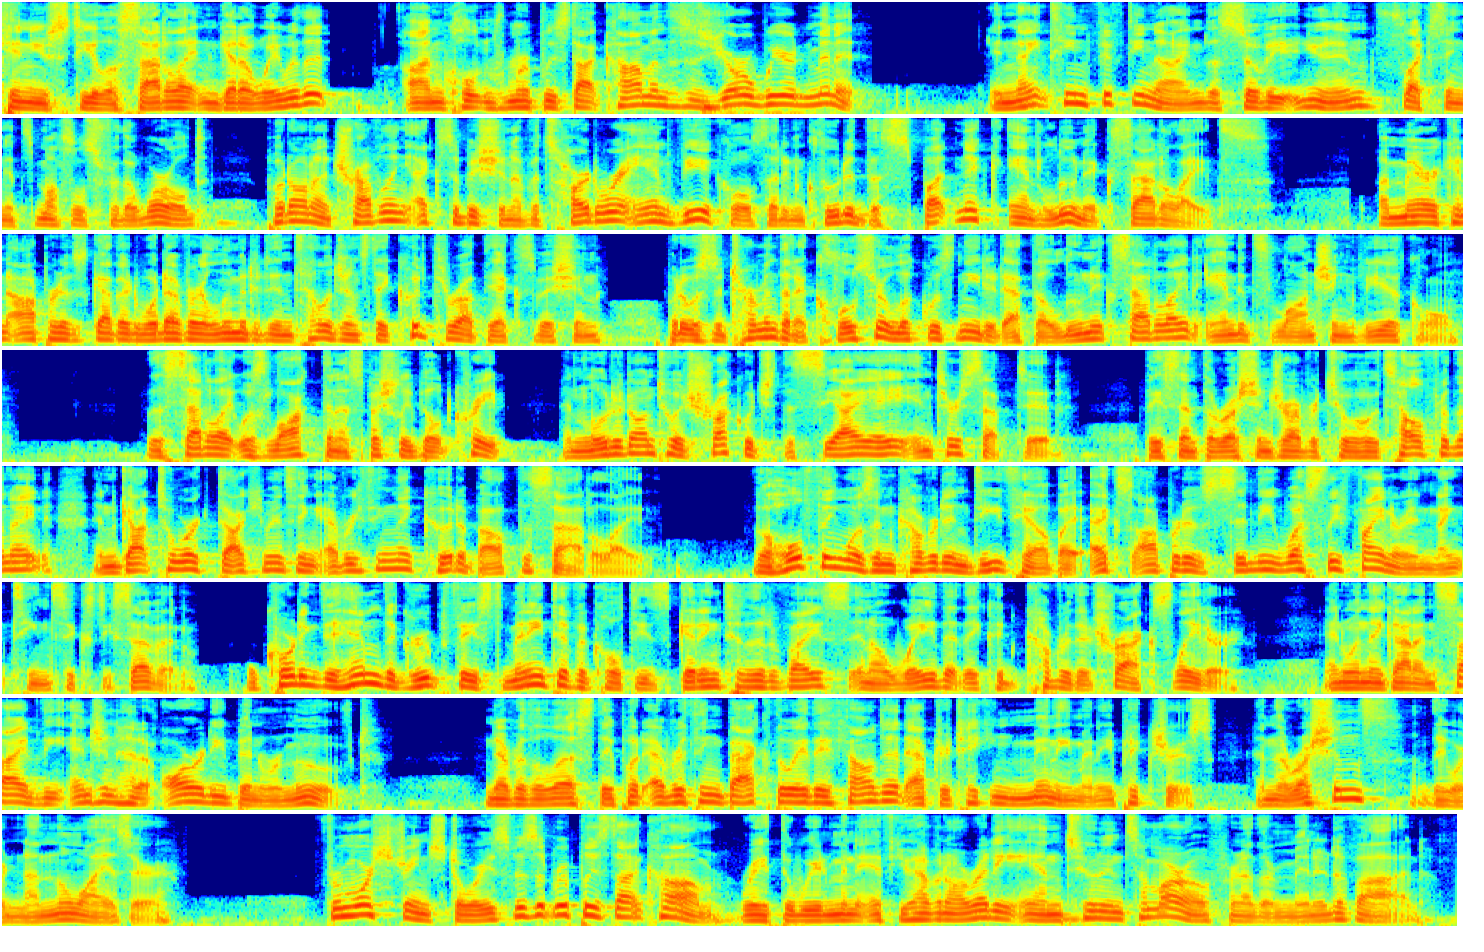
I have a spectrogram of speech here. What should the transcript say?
Can you steal a satellite and get away with it? I'm Colton from Ripley's.com, and this is your Weird Minute. In 1959, the Soviet Union, flexing its muscles for the world, put on a traveling exhibition of its hardware and vehicles that included the Sputnik and Lunik satellites. American operatives gathered whatever limited intelligence they could throughout the exhibition, but it was determined that a closer look was needed at the Lunik satellite and its launching vehicle. The satellite was locked in a specially built crate and loaded onto a truck which the CIA intercepted. They sent the Russian driver to a hotel for the night and got to work documenting everything they could about the satellite. The whole thing was uncovered in detail by ex operative Sydney Wesley Finer in 1967. According to him, the group faced many difficulties getting to the device in a way that they could cover their tracks later, and when they got inside, the engine had already been removed. Nevertheless, they put everything back the way they found it after taking many, many pictures, and the Russians, they were none the wiser. For more strange stories, visit Ripley's.com, rate the Weird Minute if you haven't already, and tune in tomorrow for another Minute of Odd.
